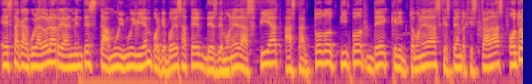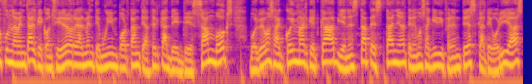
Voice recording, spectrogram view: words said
Esta calculadora realmente está muy muy bien porque puedes hacer desde monedas fiat hasta todo tipo de criptomonedas que estén registradas. Otro fundamental que considero realmente muy importante acerca de The Sandbox, volvemos a CoinMarketCap y en esta pestaña tenemos aquí diferentes categorías,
